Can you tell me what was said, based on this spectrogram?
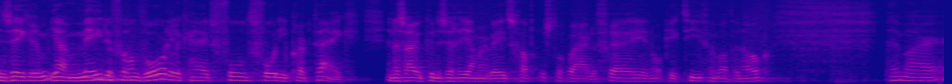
een zekere ja, medeverantwoordelijkheid voelt voor die praktijk. En dan zou je kunnen zeggen, ja, maar wetenschapper is toch waardevrij en objectief en wat dan ook. Maar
